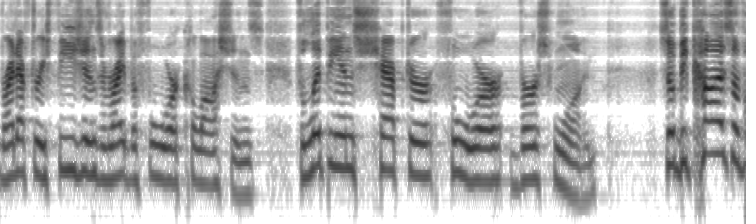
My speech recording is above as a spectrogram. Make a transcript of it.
right after Ephesians and right before Colossians. Philippians chapter 4, verse 1. So, because of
